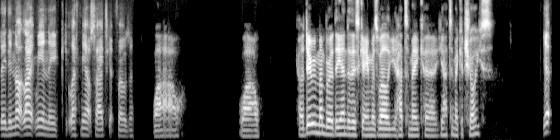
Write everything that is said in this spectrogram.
They did not like me, and they left me outside to get frozen. Wow. Wow. I do remember at the end of this game as well. You had to make a you had to make a choice. Yep.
